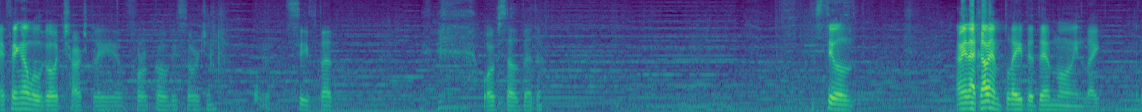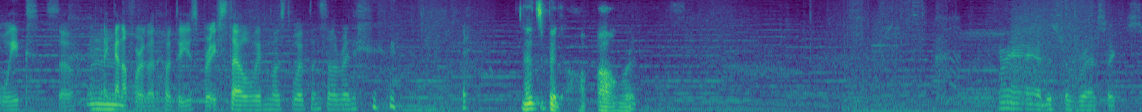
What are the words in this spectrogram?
I think I will go charge blade for Cody's origin. See if that works out better. Still, I mean, I haven't played the demo in like weeks, so I Mm. kind of forgot how to use Brave Style with most weapons already. That's a bit awkward. Yeah, yeah, this was rare six.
